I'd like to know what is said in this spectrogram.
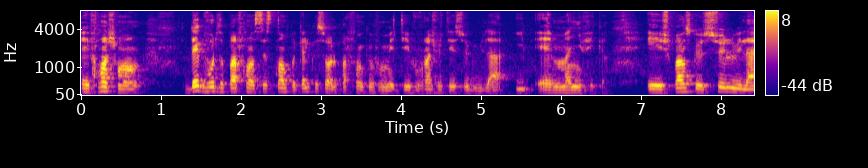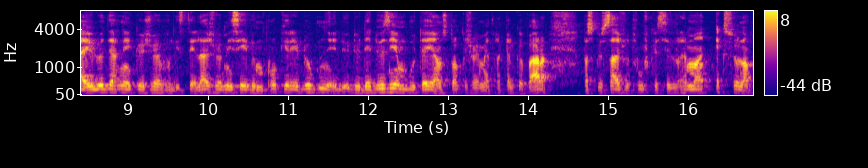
Et franchement, dès que votre parfum s'estampe, quel que soit le parfum que vous mettez, vous rajoutez celui-là, il est magnifique. Et je pense que celui-là est le dernier que je vais vous lister là. Je vais m'essayer de me procurer des deuxièmes bouteilles en stock que je vais mettre quelque part. Parce que ça, je trouve que c'est vraiment excellent.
